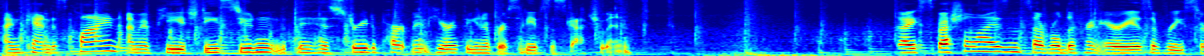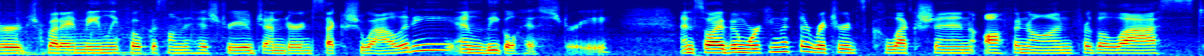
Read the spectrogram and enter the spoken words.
I'm Candace Klein. I'm a PhD student with the History Department here at the University of Saskatchewan. I specialize in several different areas of research, but I mainly focus on the history of gender and sexuality and legal history. And so I've been working with the Richards collection off and on for the last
